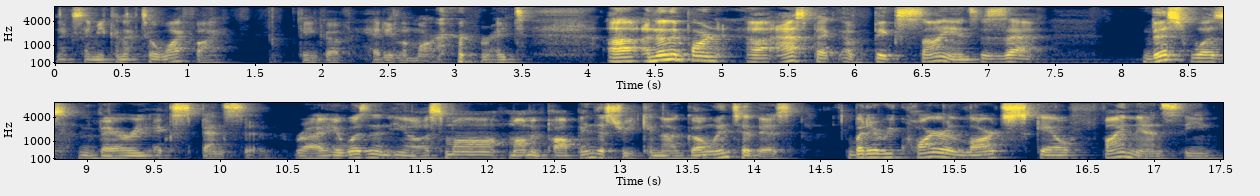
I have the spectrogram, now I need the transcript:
next time you connect to a Wi Fi, think of Hedy Lamarr, right? Uh, another important uh, aspect of big science is that this was very expensive, right? It wasn't, you know, a small mom and pop industry cannot go into this, but it required large scale financing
